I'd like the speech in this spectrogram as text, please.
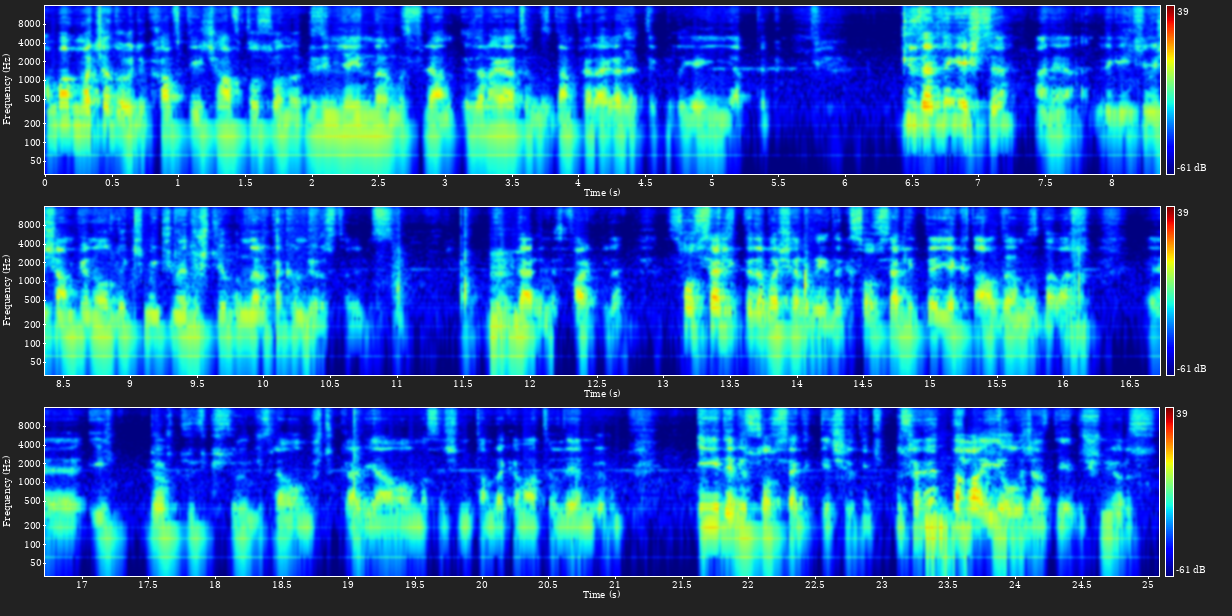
Ama maça doyduk. Hafta içi, hafta sonu bizim yayınlarımız falan özel hayatımızdan feragat ettik. Burada yayın yaptık. Güzel de geçti. Hani ligi kimin şampiyon olduğu, kimin küme düştüğü bunlara takılmıyoruz tabii biz. Derdimiz farklı. Sosyallikte de başarılıydık. Sosyallikte yakıt aldığımız da var. Ee, ilk 400 küsürüncü falan olmuştuk galiba. Yalan olmasın şimdi tam rakamı hatırlayamıyorum. İyi de bir sosyallik geçirdik. Bu sene daha iyi olacağız diye düşünüyoruz.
